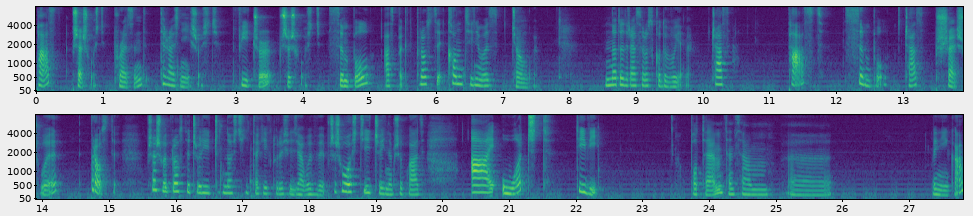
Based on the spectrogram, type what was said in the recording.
Past, przeszłość, present, teraźniejszość, feature, przyszłość, simple, aspekt prosty, continuous, ciągły. No to teraz rozkodowujemy. Czas past, simple, czas przeszły, prosty. Przeszły prosty, czyli czynności takie, które się działy w przeszłości, czyli na przykład I watched TV potem ten sam e, wynika,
